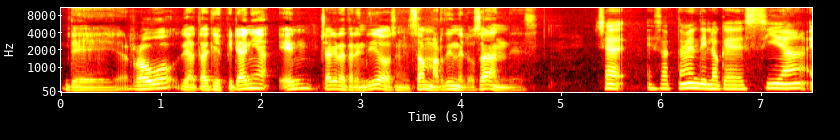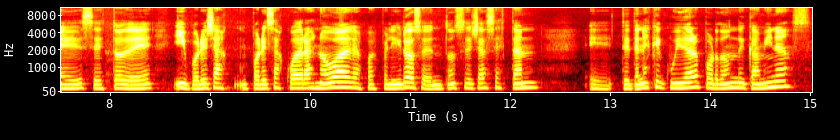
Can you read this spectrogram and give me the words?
de robo de ataques piraña en Chacra 32, en San Martín de los Andes. Ya, exactamente, y lo que decía es esto de, y por ellas, por esas cuadras no vayas, pues es peligroso, entonces ya se están, eh, te tenés que cuidar por dónde caminas,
